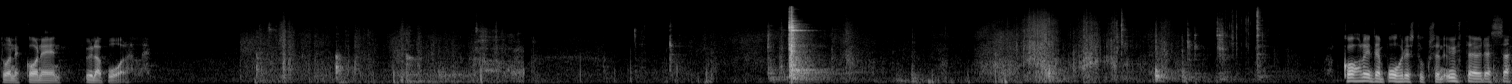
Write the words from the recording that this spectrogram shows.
tuonne koneen yläpuolelle. Kohlinten puhdistuksen yhteydessä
